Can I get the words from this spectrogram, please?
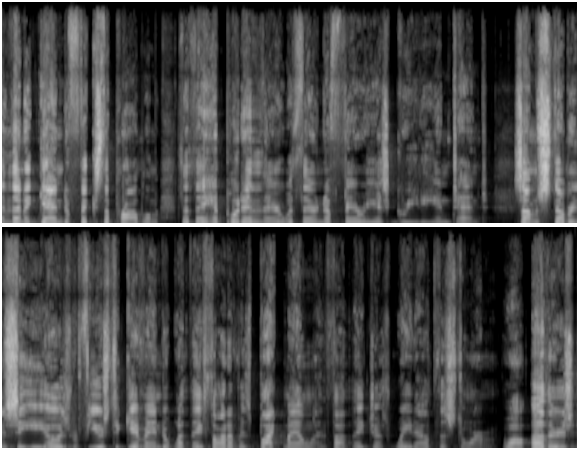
and then again to fix the problem that they had put in there with their nefarious, greedy intent. Some stubborn CEOs refused to give in to what they thought of as blackmail and thought they'd just wait out the storm, while others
